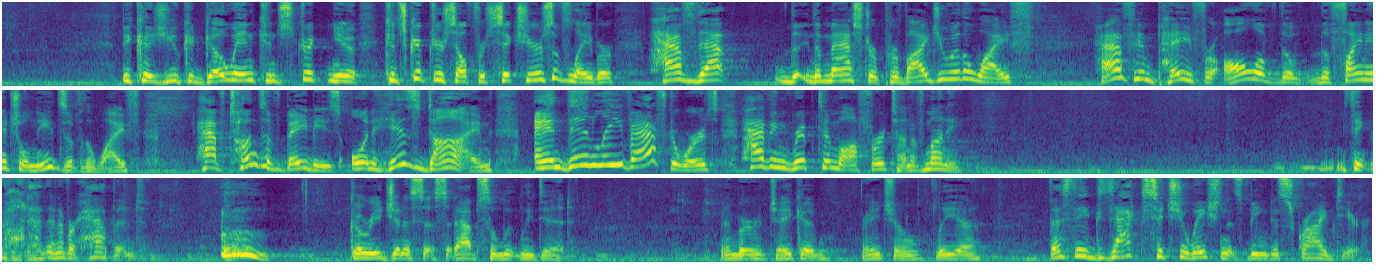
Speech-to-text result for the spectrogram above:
Because you could go in, constrict, you know, conscript yourself for six years of labor, have that the, the master provide you with a wife, have him pay for all of the, the financial needs of the wife, have tons of babies on his dime, and then leave afterwards, having ripped him off for a ton of money. You think, oh, that never happened. Go read Genesis. It absolutely did. Remember Jacob, Rachel, Leah? That's the exact situation that's being described here.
